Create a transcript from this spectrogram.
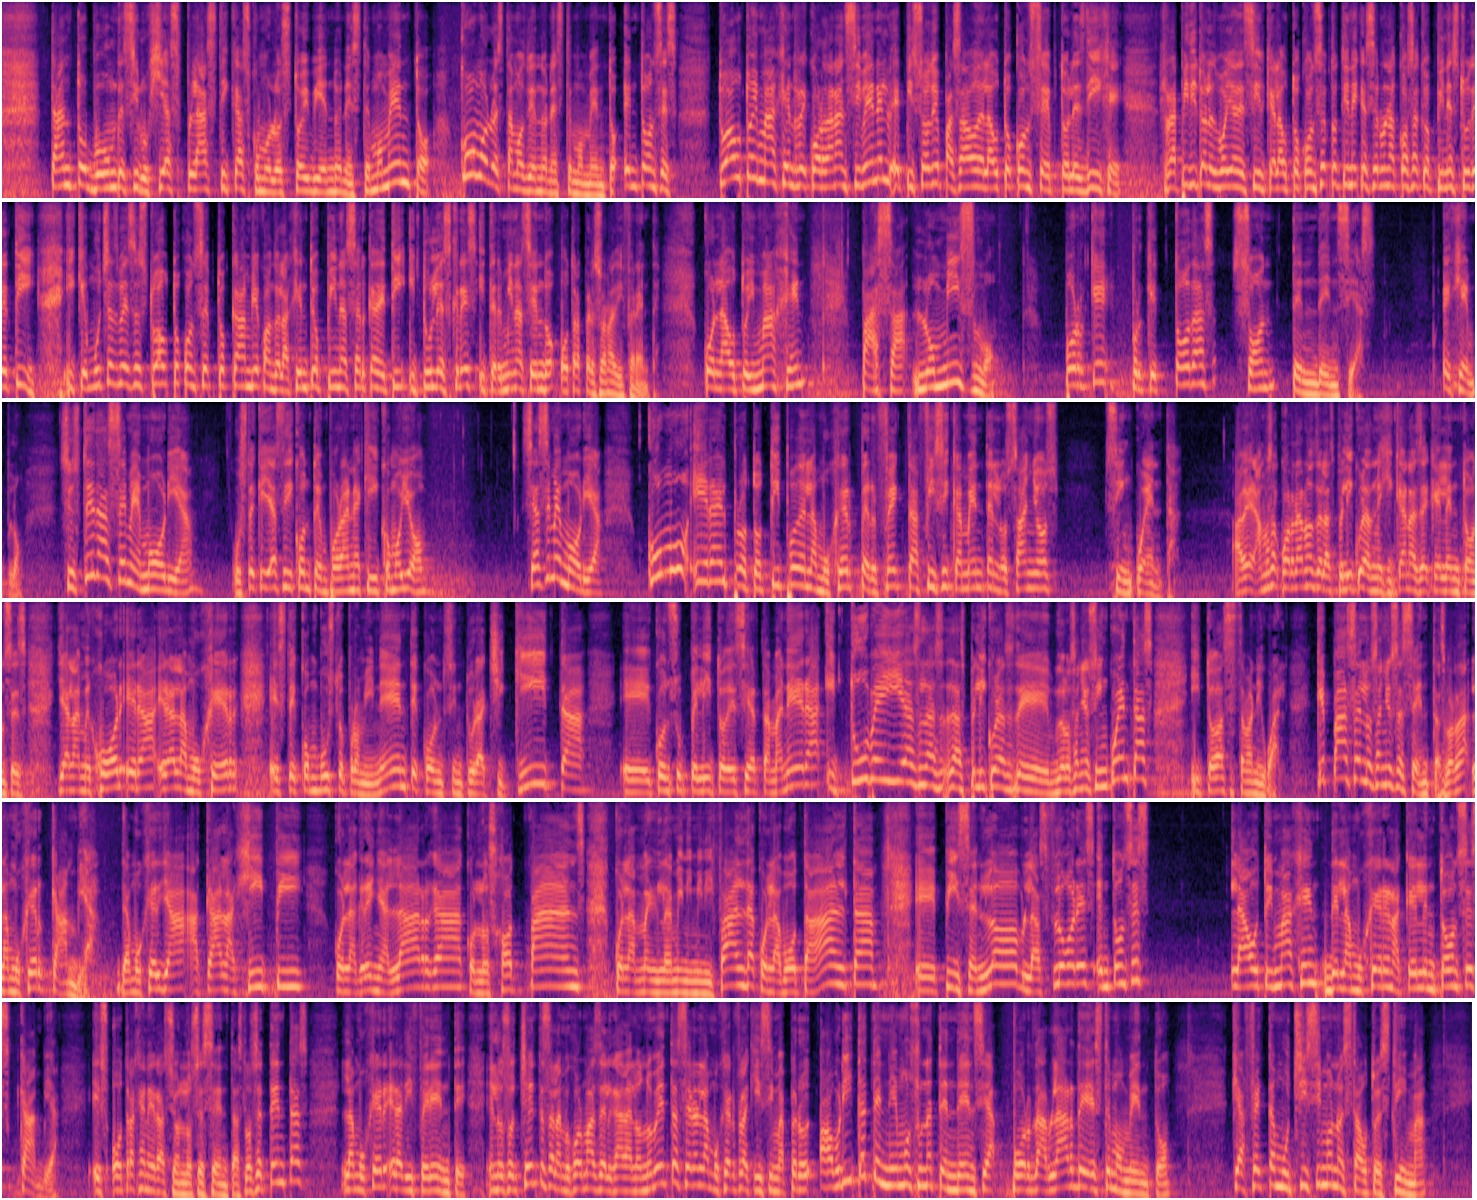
tanto boom de cirugías plásticas como lo estoy viendo en este momento. ¿Cómo lo estamos viendo en este momento? Entonces, tu autoimagen, recordarán, si ven el episodio pasado del autoconcepto, les dije, rapidito les voy a decir que el autoconcepto tiene que ser una cosa que opines tú de ti y que muchas veces tu autoconcepto cambia cuando la gente opina acerca de ti y tú les crees y termina siendo otra persona diferente. Con la autoimagen, pasa lo mismo. ¿Por qué? Porque todas son tendencias. Ejemplo, si usted hace memoria, usted que ya es contemporánea aquí como yo, se hace memoria, ¿cómo era el prototipo de la mujer perfecta físicamente en los años 50? A ver, vamos a acordarnos de las películas mexicanas de aquel entonces. Y a lo mejor era, era la mujer este, con busto prominente, con cintura chiquita, eh, con su pelito de cierta manera. Y tú veías las, las películas de, los años 50 y todas estaban igual. ¿Qué pasa en los años 60, verdad? La mujer cambia. La mujer ya acá la hippie, con la greña larga, con los hot pants, con la, la mini minifalda, con la bota alta, eh, peace and love, las flores. Entonces, la autoimagen de la mujer en aquel entonces cambia. Es otra generación, los 60. Los 70 la mujer era diferente. En los 80 a lo mejor más delgada. En los 90 era la mujer flaquísima. Pero ahorita tenemos una tendencia, por hablar de este momento, que afecta muchísimo nuestra autoestima.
